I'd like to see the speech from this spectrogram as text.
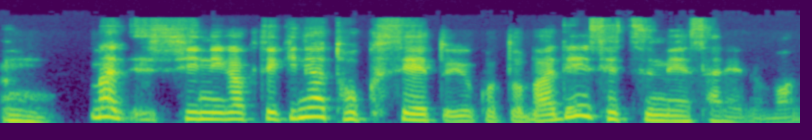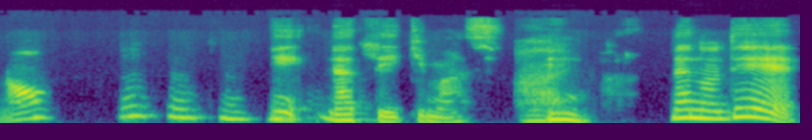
うん。まあ、心理学的には特性という言葉で説明されるものになっていきます。はい、うん。なので、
